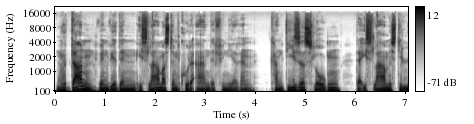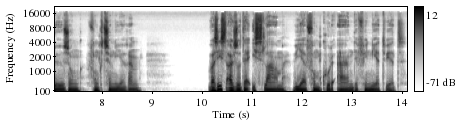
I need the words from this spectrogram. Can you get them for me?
Nur dann, wenn wir den Islam aus dem Koran definieren, kann dieser Slogan der Islam ist die Lösung funktionieren. Was ist also der Islam, wie er vom Koran definiert wird?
